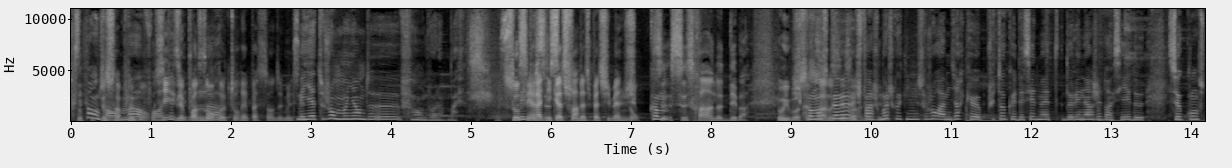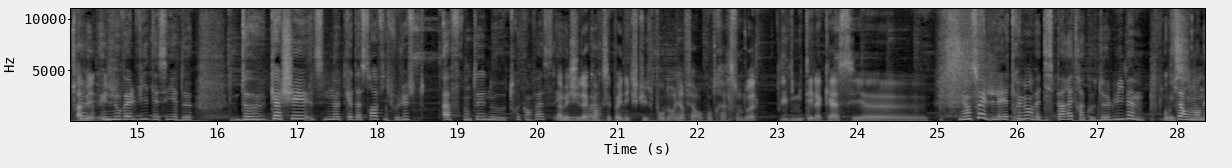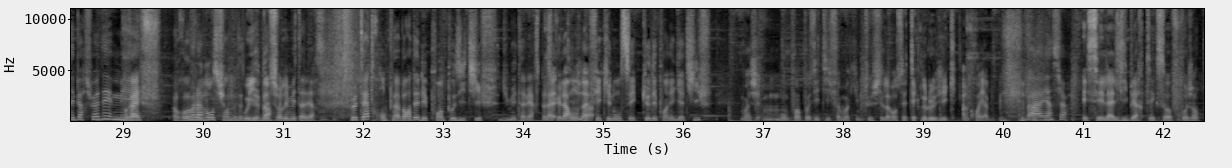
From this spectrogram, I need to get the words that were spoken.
C'est pas Tout encore simplement. mort, si, le point de non-retour est passé en 2007. Mais il y a toujours moyen de. Enfin voilà, bref. Sauf mais ce- ce éradication de l'espèce humaine, non. Comme, Ce, ce sera un autre débat. Oui, bon, je ça commence sera un quand autre même. débat. enfin, moi, je continue toujours à me dire que plutôt que d'essayer de mettre de l'énergie dans essayer de se construire Ah, une je- nouvelle vie, d'essayer de, de cacher notre catastrophe, il faut juste affronter nos trucs en face. Ah mais je suis d'accord voilà. que c'est pas une excuse pour ne rien faire, au contraire, on doit limiter la casse et... euh, Mais en soi, l'être humain va disparaître à cause de lui-même. Oui. Ça, on en est persuadé. Mais Bref, revenons sur notre Oui, débat. mais sur les métaverses. Peut-être on peut aborder des points positifs du métaverse parce Bah, que là on a fait qu'énoncer que des points négatifs. Moi, j'ai- mon point positif à moi qui me touche, c'est l'avancée technologique incroyable. bah, bien sûr. Et c'est la liberté que ça offre aux gens.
